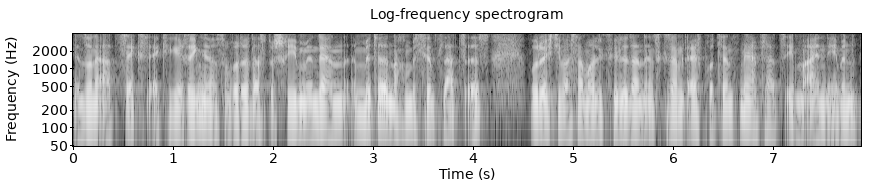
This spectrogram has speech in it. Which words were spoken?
In so eine Art sechseckige Ringe, so wurde das beschrieben, in deren Mitte noch ein bisschen Platz ist, wodurch die Wassermoleküle dann insgesamt 11 Prozent mehr Platz eben einnehmen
